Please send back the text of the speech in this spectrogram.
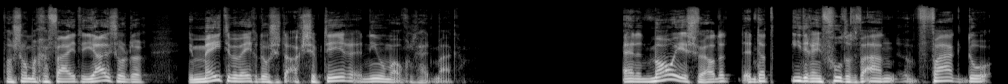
van sommige feiten, juist door er in mee te bewegen, door ze te accepteren, een nieuwe mogelijkheid maken. En het mooie is wel dat, dat iedereen voelt dat we aan vaak door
